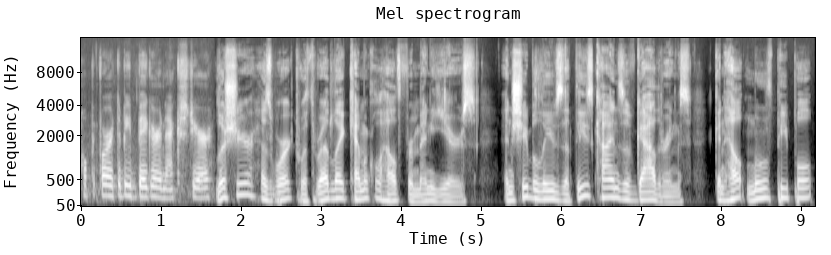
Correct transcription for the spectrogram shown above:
hoping for it to be bigger next year. Lusher has worked with Red Lake Chemical Health for many years, and she believes that these kinds of gatherings can help move people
